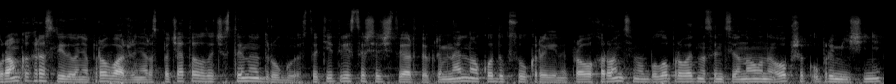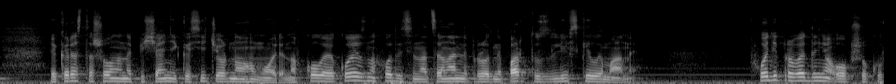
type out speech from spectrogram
У рамках розслідування провадження, розпочатого за частиною 2 статті 364 Кримінального кодексу України, правоохоронцями було проведено санкціонований обшук у приміщенні, яке розташоване на піщаній косі Чорного моря, навколо якої знаходиться Національний природний парк Тузлівські лимани. В ході проведення обшуку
